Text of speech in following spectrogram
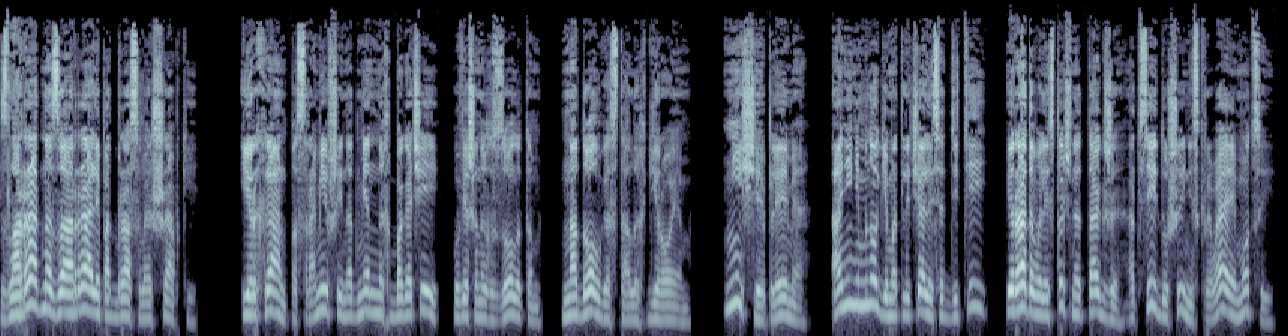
злорадно заорали, подбрасывая шапки. Ирхан, посрамивший надменных богачей, увешанных золотом, надолго стал их героем. Нищее племя. Они немногим отличались от детей и радовались точно так же, от всей души, не скрывая эмоций.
